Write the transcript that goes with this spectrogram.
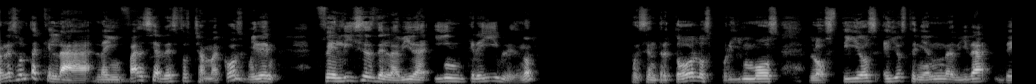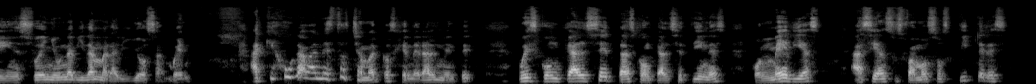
pues resulta que la, infancia de estos chamacos, miren, felices de la vida, increíbles, ¿no? pues entre todos los primos, los tíos, ellos tenían una vida de ensueño, una vida maravillosa. Bueno, ¿a qué jugaban estos chamacos generalmente? Pues con calcetas, con calcetines, con medias, hacían sus famosos títeres.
